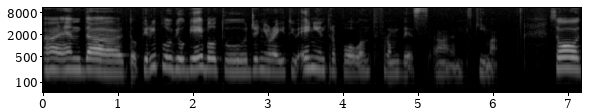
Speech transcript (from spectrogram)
Uh, and uh, the PeRiPLO will be able to generate you any interpolant from this schema. So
